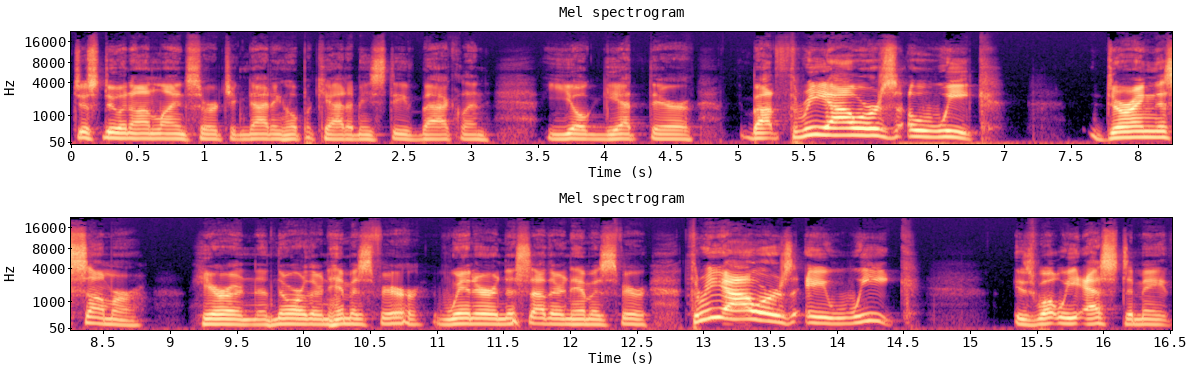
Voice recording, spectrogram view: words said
Just do an online search, Igniting Hope Academy, Steve Backlund. You'll get there. About three hours a week during the summer here in the northern hemisphere, winter in the southern hemisphere. Three hours a week is what we estimate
